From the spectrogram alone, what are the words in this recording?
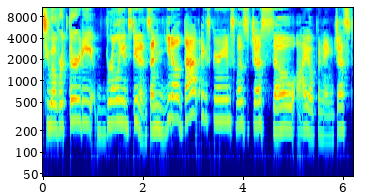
to over 30 brilliant students. And, you know, that experience was just so eye opening, just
